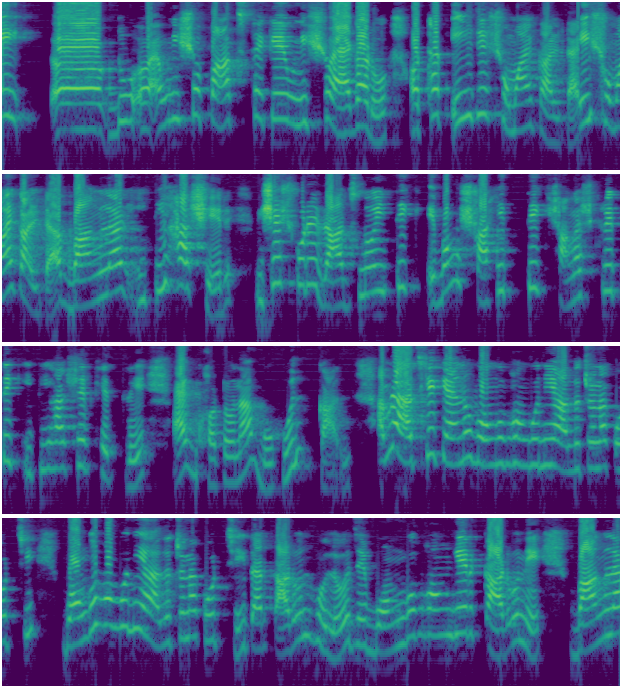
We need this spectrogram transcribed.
এই উনিশশো পাঁচ থেকে উনিশশো এগারো, অর্থাৎ এই যে সময়কালটা, এই সময়কালটা বাংলার ইতিহাসের, বিশেষ করে রাজনৈতিক এবং সাহিত্যিক, সাংস্কৃতিক ইতিহাসের ক্ষেত্রে এক ঘটনা বহুল কাল। আমরা আজকে কেন বঙ্গভঙ্গ নিয়ে আলোচনা করছি? বঙ্গভঙ্গ নিয়ে আলোচনা করছি তার কারণ হলো যে বঙ্গভঙ্গের কারণে বাংলা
